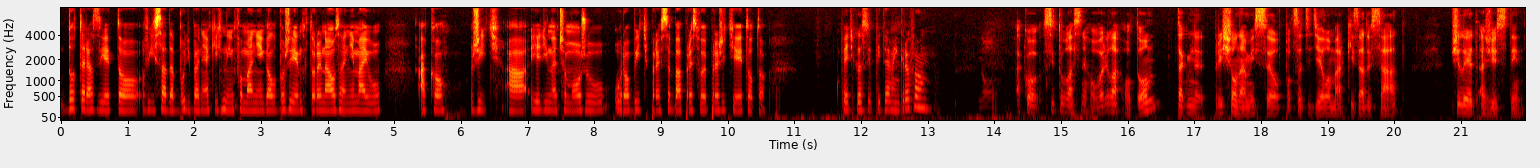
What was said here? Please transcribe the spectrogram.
doteraz je to výsada buď iba nejakých nymfomaniek alebo žien, ktoré naozaj nemajú ako žiť. A jediné, čo môžu urobiť pre seba, pre svoje prežitie je toto. Peťko si pýta mikrofón? No, ako si tu vlastne hovorila o tom, tak mne prišlo na mysel v podstate dielo Markiza de Sade, Juliet a Justine.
